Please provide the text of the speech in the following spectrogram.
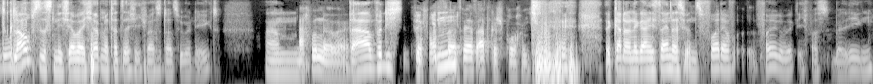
Du ausgesucht? glaubst es nicht, aber ich habe mir tatsächlich was dazu überlegt. Ähm, Ach, wunderbar. da würde ich Ja, fast so, als wäre es abgesprochen. das kann doch gar nicht sein, dass wir uns vor der Folge wirklich was überlegen.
